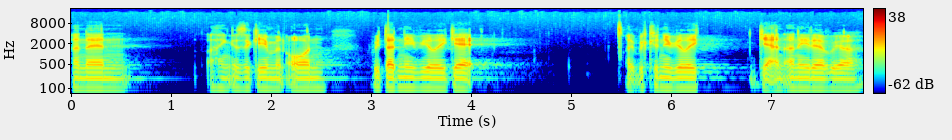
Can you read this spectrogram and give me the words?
and then I think as the game went on, we didn't really get like we couldn't really get in an area where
